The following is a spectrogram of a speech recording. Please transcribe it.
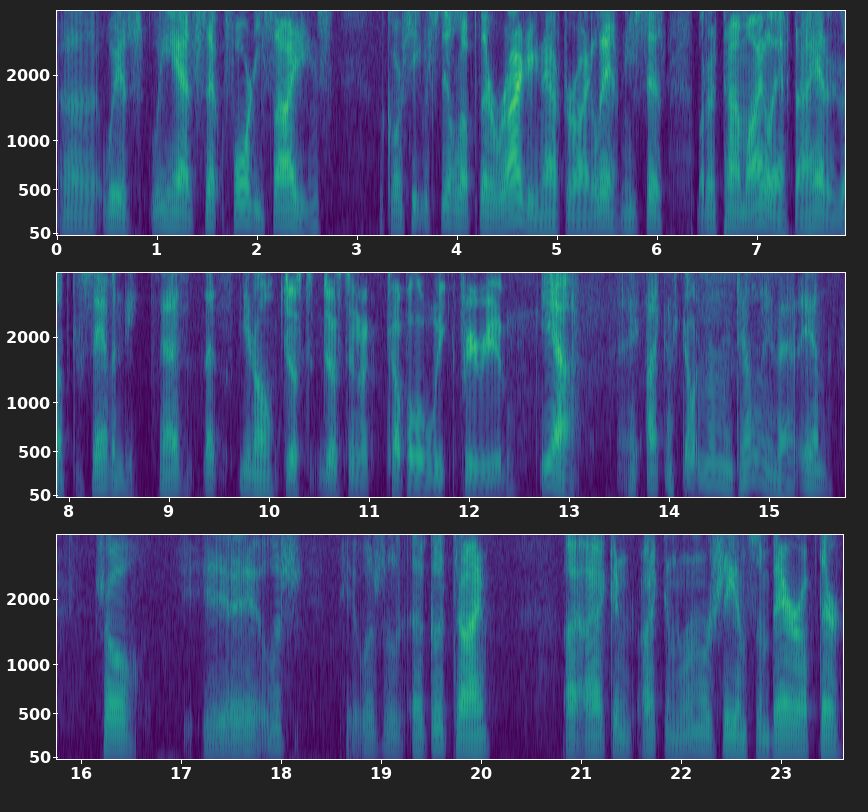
uh, we had we had set 40 sightings. Of course, he was still up there riding after I left, and he says, by the time I left, I had it up to 70. That's that's you know Just just in a couple of week period. yeah, I- I can still remember him telling me that, and so it was it was a, a good time. I, I can I can remember seeing some bear up there.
